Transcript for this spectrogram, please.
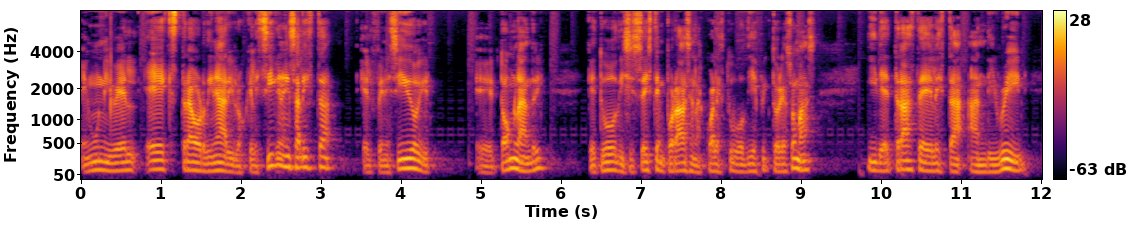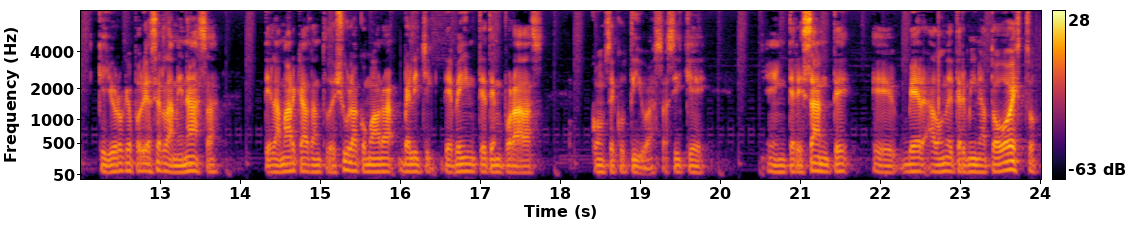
en un nivel extraordinario. Los que le siguen en esa lista, el fenecido y eh, Tom Landry, que tuvo 16 temporadas en las cuales tuvo 10 victorias o más. Y detrás de él está Andy Reid, que yo creo que podría ser la amenaza de la marca tanto de Shula como ahora Belichick de 20 temporadas consecutivas. Así que es interesante eh, ver a dónde termina todo esto.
